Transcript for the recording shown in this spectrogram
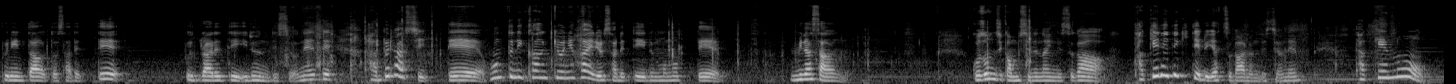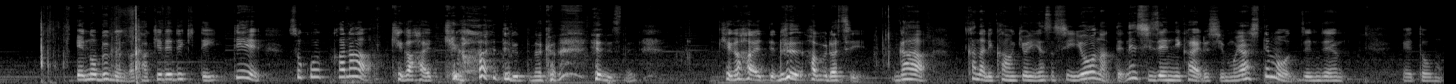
プリントアウトされて売られているんですよね。で歯ブラシって本当に環境に配慮されているものって皆さんご存知かもしれないんですが竹でできてるやつがあるんですよね。竹の柄の部分が竹でできていてそこから毛が生え毛が生えてるってなんか変ですね毛が生えてる歯ブラシがかなり環境に優しいよなんてね自然に帰るし燃やしても全然、えーと、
